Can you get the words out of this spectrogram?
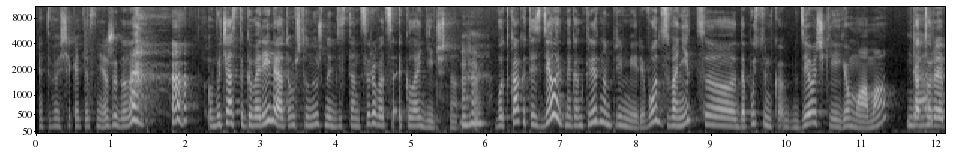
Это вообще, капец, неожиданно. Вы часто говорили о том, что нужно дистанцироваться экологично. Угу. Вот как это сделать на конкретном примере? Вот звонит, э, допустим, к девочке ее мама, да. которая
